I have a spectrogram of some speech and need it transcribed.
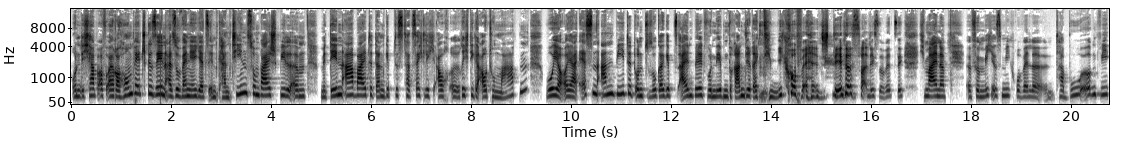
Und ich habe auf eurer Homepage gesehen, also wenn ihr jetzt in Kantinen zum Beispiel ähm, mit denen arbeitet, dann gibt es tatsächlich auch äh, richtige Automaten, wo ihr euer Essen anbietet und sogar gibt es ein Bild, wo nebendran direkt die Mikrowellen stehen. Das fand ich so witzig. Ich meine, äh, für mich ist Mikrowelle ein Tabu irgendwie.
